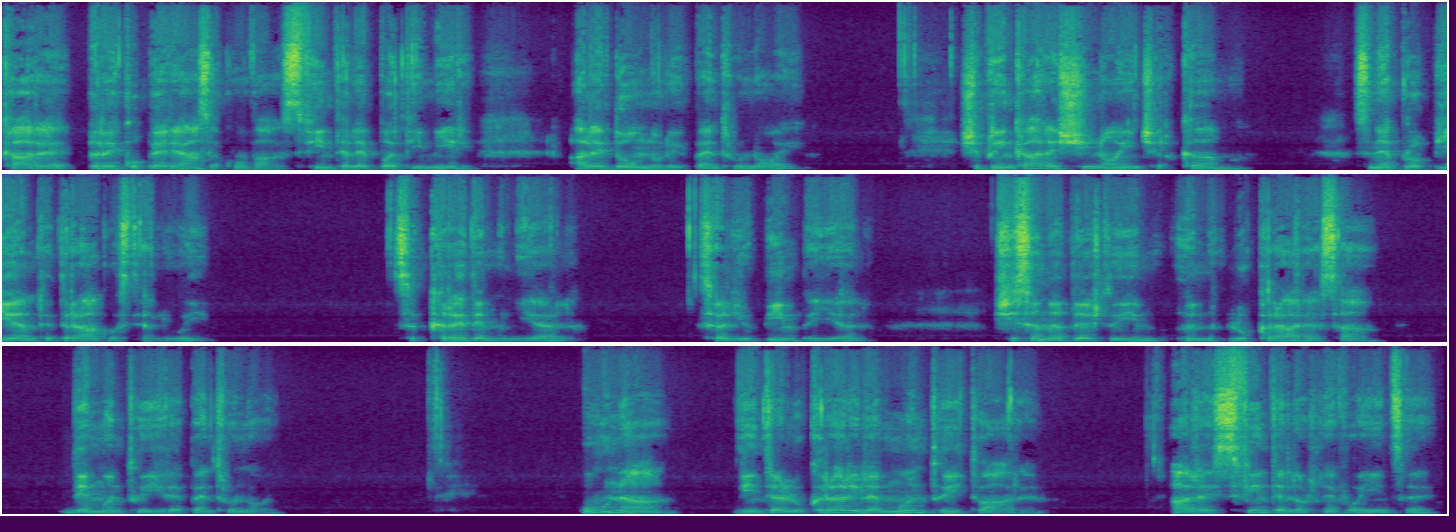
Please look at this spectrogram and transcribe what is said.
care recuperează cumva sfintele pătimiri ale Domnului pentru noi și prin care și noi încercăm să ne apropiem de dragostea Lui, să credem în El, să-L iubim pe El și să nădăjduim în lucrarea sa de mântuire pentru noi. Una dintre lucrările mântuitoare ale Sfintelor Nevoințe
